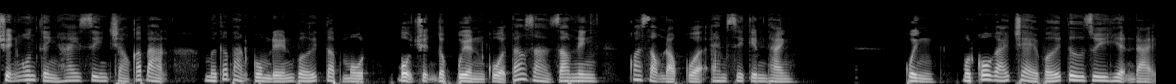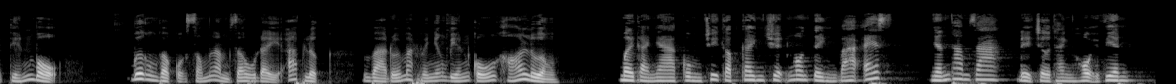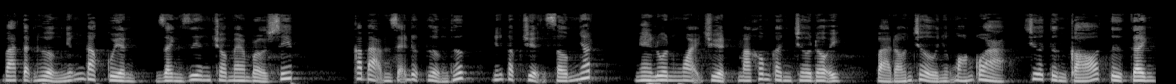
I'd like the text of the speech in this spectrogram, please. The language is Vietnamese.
Chuyện ngôn tình hay xin chào các bạn. Mời các bạn cùng đến với tập 1 Bộ truyện độc quyền của tác giả Giao Ninh, Qua giọng đọc của MC Kim Thành. Quỳnh, Một cô gái trẻ với tư duy hiện đại tiến bộ, Bước vào cuộc sống làm dâu đầy áp lực Và đối mặt với những biến cố khó lường. Mời cả nhà cùng truy cập kênh Chuyện Ngôn Tình 3S Nhấn tham gia để trở thành hội viên Và tận hưởng những đặc quyền dành riêng cho membership. Các bạn sẽ được thưởng thức những tập truyện sớm nhất nghe luôn ngoại truyện mà không cần chờ đợi và đón chờ những món quà chưa từng có từ kênh.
